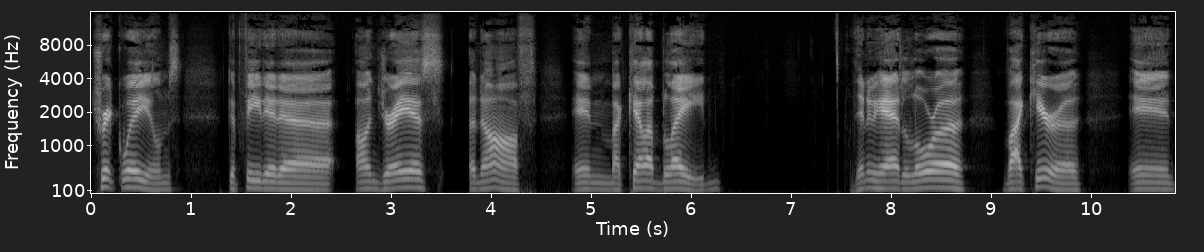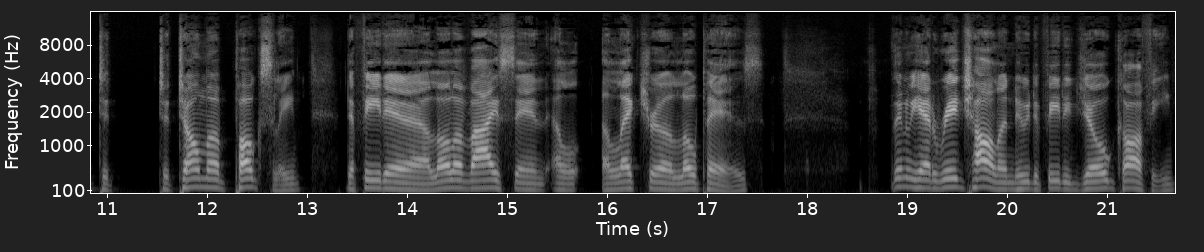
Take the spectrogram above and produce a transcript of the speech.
Trick Williams defeated uh, Andreas And Michaela Blade. Then we had Laura Vikira and Tatoma Poksley defeated uh, Lola Vice and El- Elektra Lopez. Then we had Ridge Holland who defeated Joe Coffey.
